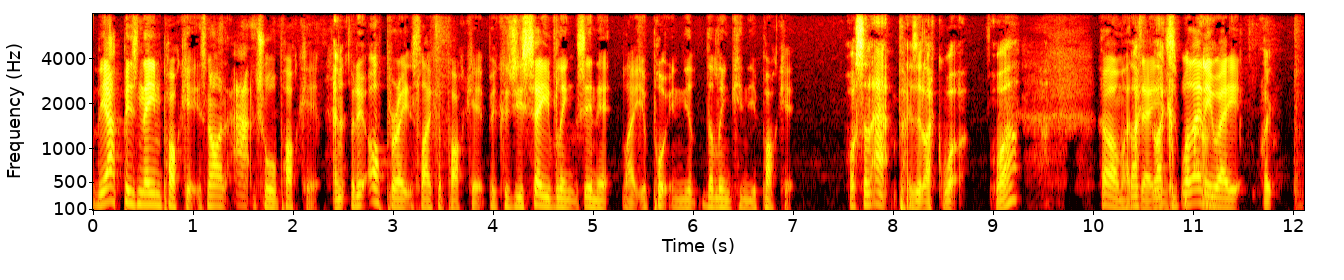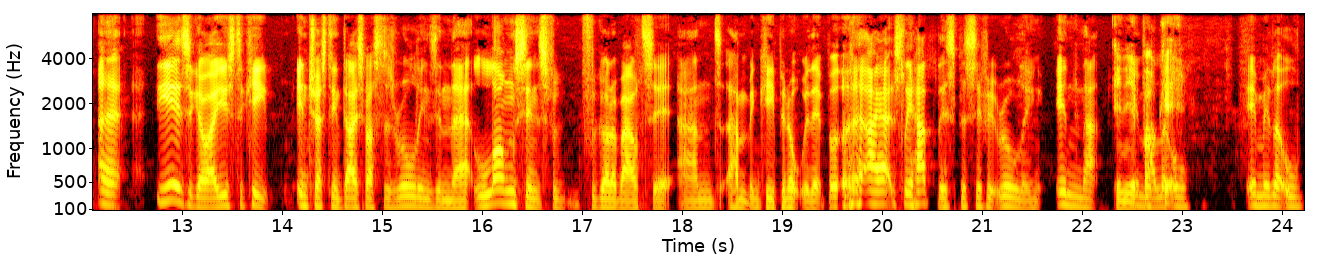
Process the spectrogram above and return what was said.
The app is named Pocket. It's not an actual pocket, And- but it operates like a pocket because you save links in it, like you're putting your, the link in your pocket. What's an app? Is it like what? What? Oh my Like- days! like a well, anyway, Like- uh, years ago, I used to keep interesting Dice Masters rulings in there. Long since for, forgot about it and haven't been keeping up with it. But I actually had this specific ruling in that In your in pocket? my little in my little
